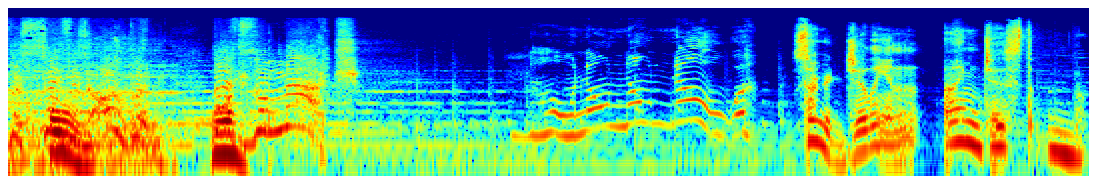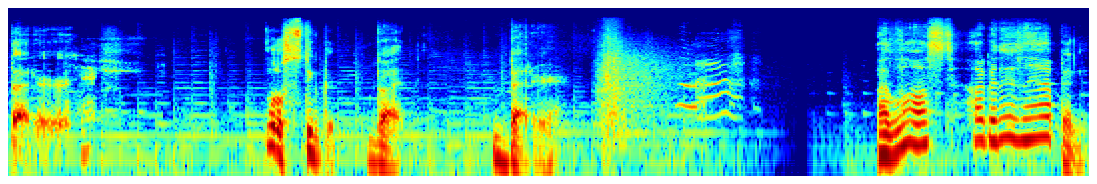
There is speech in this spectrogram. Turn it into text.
The safe is open. That's the match. No, no, no, no! Sorry, Jillian. I'm just better. A little stupid, but better. I lost? How could this happen?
